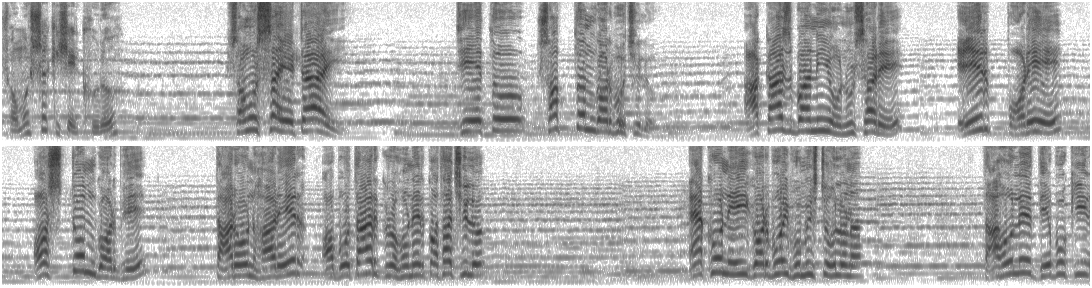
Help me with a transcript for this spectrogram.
সমস্যা কিসের খুড়ো? সমস্যা এটাই যে এ তো সপ্তম গর্ভ ছিল। আকাশবাণী অনুসারে এর পরে অষ্টম গর্ভে তারণহারের অবতার গ্রহণের কথা ছিল। এখন এই গর্ভই ভূমিষ্ঠ হলো না। তাহলে দেবকীর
